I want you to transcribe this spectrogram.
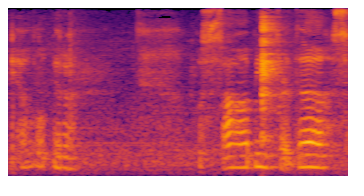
Get a little bit of wasabi for this.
